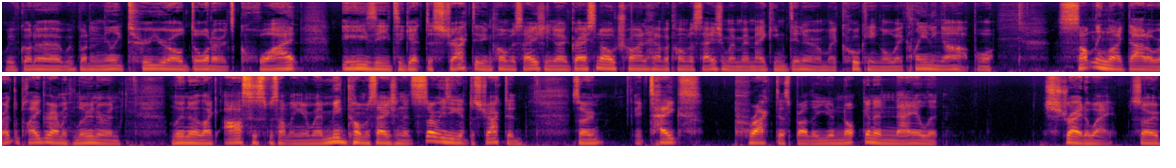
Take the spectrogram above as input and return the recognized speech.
we've got a we've got a nearly 2-year-old daughter. It's quite easy to get distracted in conversation. You know, Grace and I will try and have a conversation when we're making dinner and we're cooking or we're cleaning up or something like that or we're at the playground with Luna and Luna like asks us for something and we're mid conversation. It's so easy to get distracted. So, it takes practice, brother. You're not going to nail it straight away. So,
